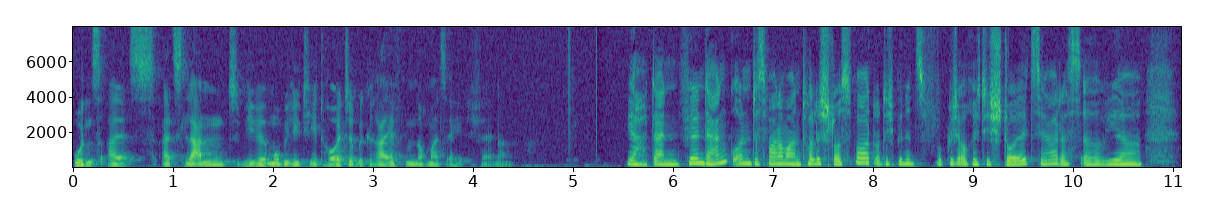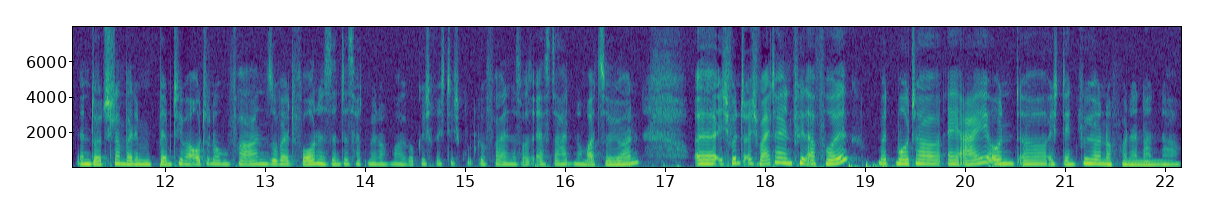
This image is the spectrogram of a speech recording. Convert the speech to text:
uns als, als Land, wie wir Mobilität heute begreifen, nochmals erheblich verändern. Ja, dann vielen Dank und das war nochmal ein tolles Schlusswort und ich bin jetzt wirklich auch richtig stolz, ja, dass äh, wir in Deutschland bei dem beim Thema autonomen Fahren so weit vorne sind. Das hat mir nochmal wirklich richtig gut gefallen, das aus erster Hand nochmal zu hören. Äh, ich wünsche euch weiterhin viel Erfolg mit Motor AI und äh, ich denke, wir hören noch voneinander.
